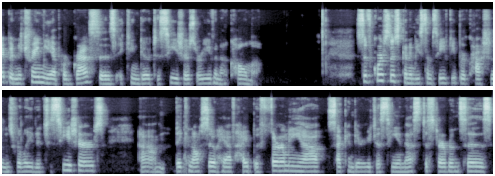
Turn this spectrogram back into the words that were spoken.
hyponatremia progresses, it can go to seizures or even a coma. So, of course, there's going to be some safety precautions related to seizures. Um, they can also have hypothermia secondary to CNS disturbances.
